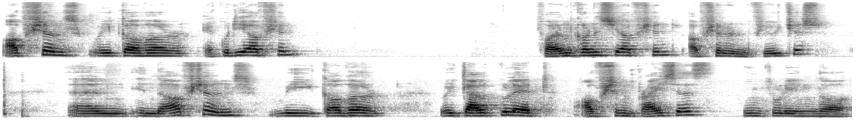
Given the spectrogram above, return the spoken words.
Options, we cover equity option, foreign currency option, option and futures. And in the options, we cover, we calculate option prices, including the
